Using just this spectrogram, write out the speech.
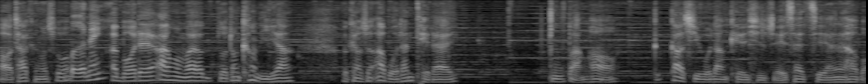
哦，他可能说没呢，啊没的，啊我们主动坑你呀。我跟他说啊，我咱提来。主房哈，告诉我让 K 是谁在这样，好不？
